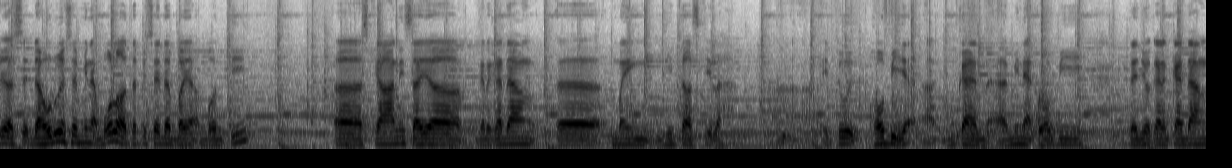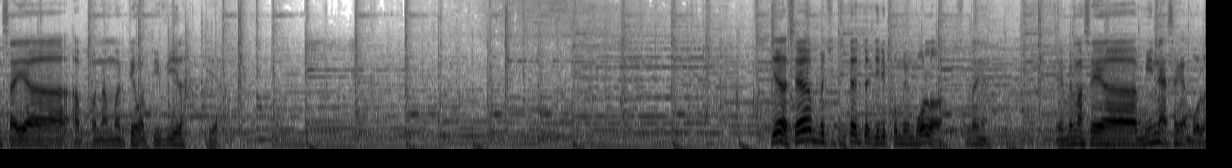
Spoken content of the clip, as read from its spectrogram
Ya, dahulu saya minat bola tapi saya dah banyak berhenti. Uh, sekarang ni saya kadang-kadang uh, main gitar sikit lah. Itu hobi ya, uh, bukan uh, minat hobi. Dan juga kadang-kadang saya apa nama tengok TV lah. Ya. Ya, saya bercita-cita untuk jadi pemain bola sebenarnya. Ya, memang saya minat sangat bola.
